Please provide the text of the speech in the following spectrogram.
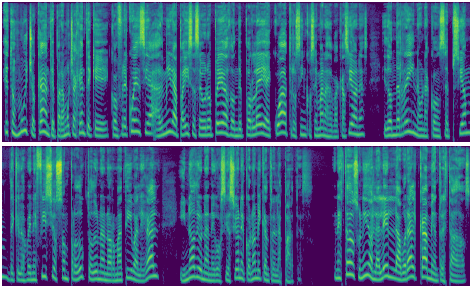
Esto es muy chocante para mucha gente que con frecuencia admira a países europeos donde por ley hay cuatro o cinco semanas de vacaciones y donde reina una concepción de que los beneficios son producto de una normativa legal y no de una negociación económica entre las partes. En Estados Unidos la ley laboral cambia entre estados,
